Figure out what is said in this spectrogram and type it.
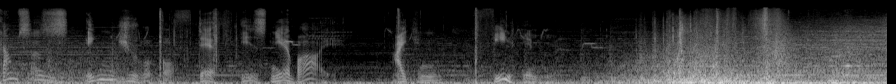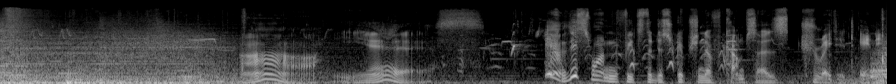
Kamsa's angel of death is nearby. I can feel him. Ah, yes. Yeah, this one fits the description of Kamsa's dreaded enemy.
